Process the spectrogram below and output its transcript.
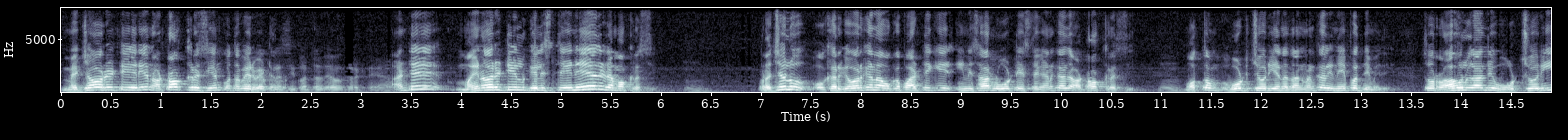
మెజారిటేరియన్ అటాక్రసీ అని కొత్త పేరు పెట్టారు. అంటే మైనారిటీలు గెలిస్తేనే అది డెమోక్రసీ ప్రజలు ఒకరికి ఎవరికైనా ఒక పార్టీకి ఇన్నిసార్లు ఓటేస్తే కనుక అది అటాక్రసీ మొత్తం ఓటు చోరీ అనే దాని వెనక ఈ నేపథ్యం ఇది. సో రాహుల్ గాంధీ ఓటు చోరీ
